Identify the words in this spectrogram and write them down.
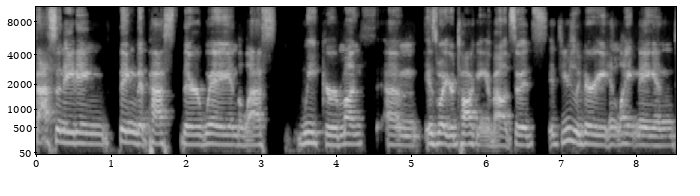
fascinating thing that passed their way in the last week or month um, is what you're talking about. So it's it's usually very enlightening and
